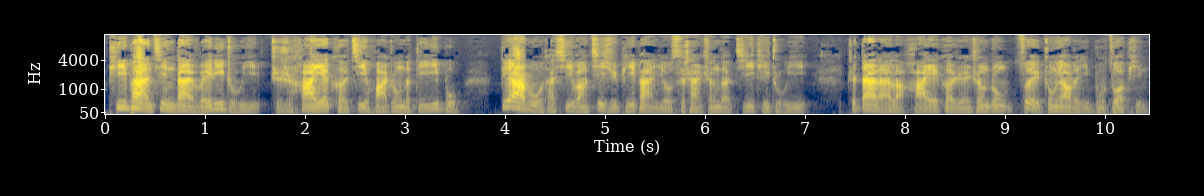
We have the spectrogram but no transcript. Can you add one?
批判近代唯理主义只是哈耶克计划中的第一步，第二步他希望继续批判由此产生的集体主义，这带来了哈耶克人生中最重要的一部作品《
